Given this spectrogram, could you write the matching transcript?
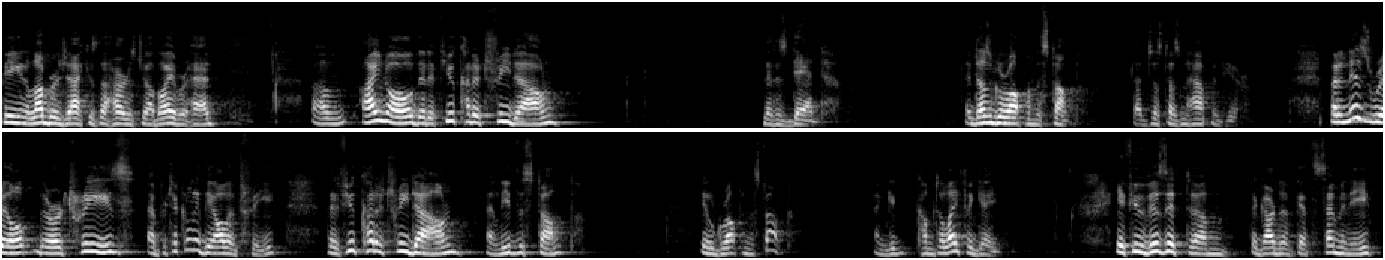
Being a lumberjack is the hardest job I ever had. Um, I know that if you cut a tree down, that is dead. It doesn't grow up from the stump. That just doesn't happen here. But in Israel, there are trees, and particularly the olive tree, that if you cut a tree down and leave the stump, it'll grow up from the stump and come to life again. If you visit um, the Garden of Gethsemane,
